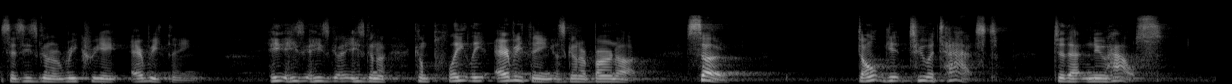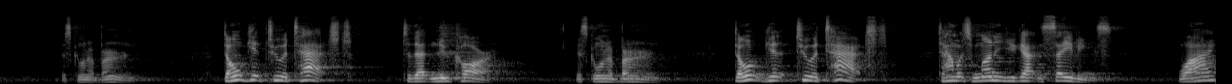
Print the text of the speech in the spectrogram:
says He's going to recreate everything. He, he's, he's, he's going to completely, everything is going to burn up. So, don't get too attached to that new house. It's going to burn. Don't get too attached to that new car. It's going to burn. Don't get too attached to how much money you got in savings. Why?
